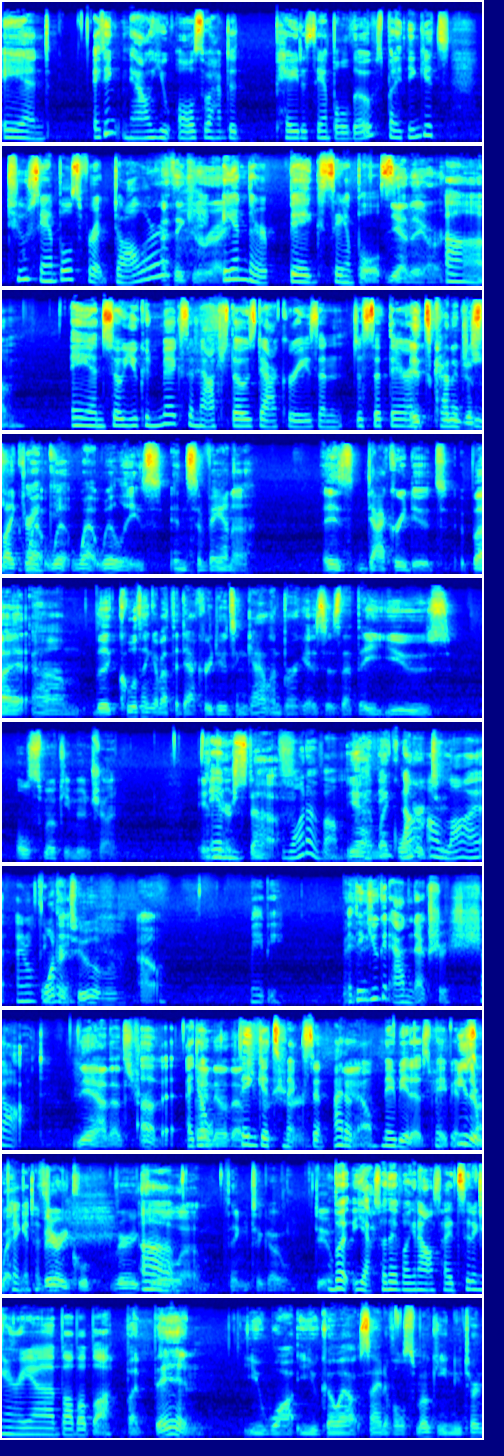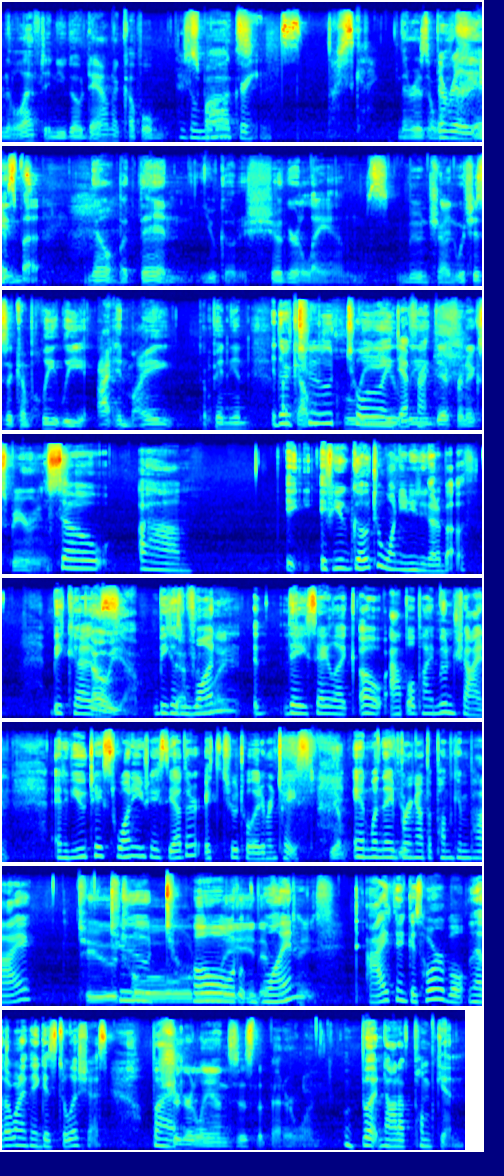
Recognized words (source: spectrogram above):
And I think now you also have to pay to sample those, but I think it's two samples for a dollar. I think you're right. And they're big samples. yeah, they are. Um, And so you can mix and match those daiquiris and just sit there. And it's kind of just like drink. wet, wet Wet Willie's in Savannah, is daiquiri dudes. But um, the cool thing about the daiquiri dudes in Gatlinburg is is that they use Ole Smoky moonshine in, their stuff. One of them. Yeah, I like one or not a two. lot. I don't think One or two of them. Oh, maybe. I think you can add an extra shot Yeah, that's true. of it. I don't know that's think it's sure. mixed in. I don't Yeah. know. Maybe it is. Maybe I'm Either way, paying attention. very cool, very cool um, thing to go do. But yeah, so they have like an outside sitting area. Blah blah blah. But then you walk, you go outside of Ole Smoky and you turn to the left and you go down a couple There's spots. a Walgreens. I'm just kidding. There is a There really is, but- no. But then you go to Sugarlands Moonshine, which is a completely, I in my opinion, They're two totally different. different experience. So, um, if you go to one, you need to go to both, because Oh, yeah, because one definitely. They say like oh apple pie moonshine, and if you taste one and you taste the other, it's two totally different tastes. Yep. And when they Yep. bring out the pumpkin pie, two, two totally different one tastes. I think is horrible, and the other one I think is delicious, but Sugarlands is the better one. but not of pumpkin.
